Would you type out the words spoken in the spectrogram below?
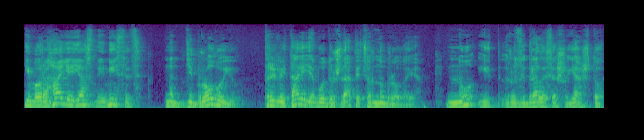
І моргає ясний місяць над Дібровою, прилітає, я буду ждати Чорнобровая. Ну і розібралися, що я ж то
